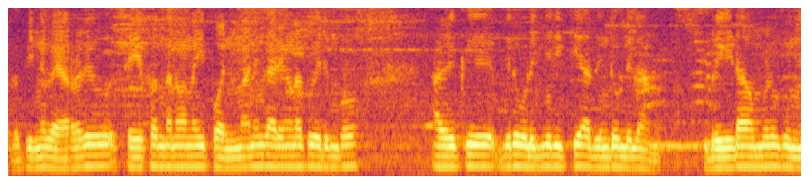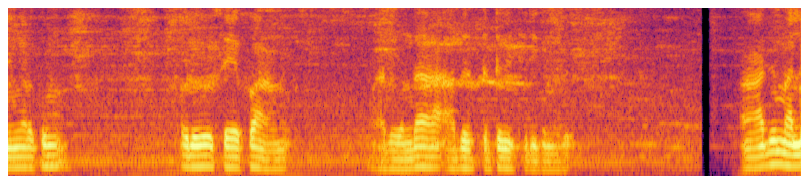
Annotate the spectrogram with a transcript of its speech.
അത് പിന്നെ വേറൊരു സേഫ് എന്താണെന്ന് പറഞ്ഞാൽ ഈ പൊന്മാനും കാര്യങ്ങളൊക്കെ വരുമ്പോൾ അവർക്ക് ഇവർ ഒളിഞ്ഞിരിക്കുക അതിന്റെ ഉള്ളിലാണ്. ബ്രീഡാകുമ്പോഴും കുഞ്ഞുങ്ങൾക്കും ഒരു സേഫാണ്. അതുകൊണ്ടാണ് അത് ഇട്ടിട്ട് വെച്ചിരിക്കുന്നത്. ആദ്യം നല്ല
